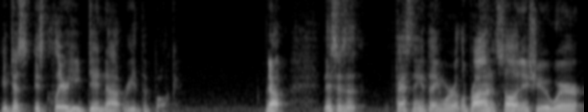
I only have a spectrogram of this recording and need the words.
it just is clear he did not read the book. Now, this is a fascinating thing where LeBron saw an issue where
